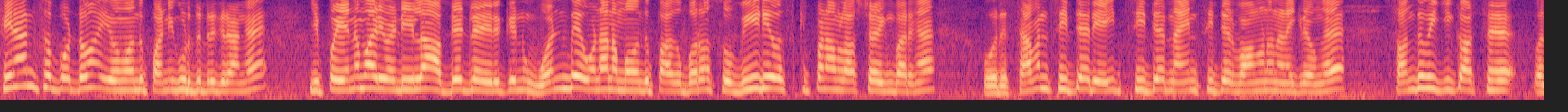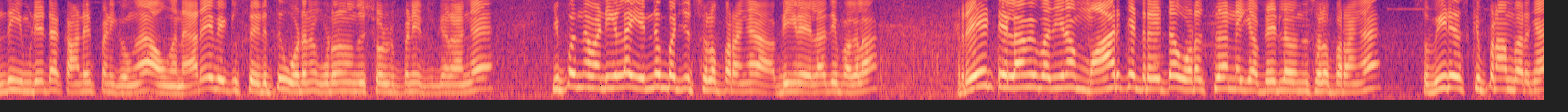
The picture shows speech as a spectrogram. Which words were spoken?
ஃபினான்ஸ் சப்போர்ட்டும் இவங்க வந்து பண்ணி கொடுத்துட்ருக்காங்க இப்போ என்ன மாதிரி வண்டியெல்லாம் அப்டேட்டில் இருக்குன்னு ஒன் பை ஒன்னாக நம்ம வந்து பார்க்க போகிறோம் ஸோ வீடியோ ஸ்கிப் பண்ணாமல் லாஸ்ட் வரைக்கும் பாருங்கள் ஒரு seven seater eight seater nine seater வாங்கணும்னு நினைக்கிறவங்க சந்து விக்கி கார்ஸை வந்து இமீடியட்டாக கான்டாக்ட் பண்ணிக்கோங்க. அவங்க நிறைய வெஹிக்கிள்ஸ் எடுத்து உடனுக்குடன் வந்து ஷோல்டர் பண்ணிட்டு இருக்கிறாங்க. இப்போ இந்த வண்டிகள்லாம் என்ன பட்ஜெட் சொல்ல போகிறாங்க அப்படிங்கிற எல்லாத்தையும் பார்க்கலாம். ரேட் எல்லாமே பார்த்தீங்கன்னா மார்க்கெட் ரேட்டை உடச்சு தான் இன்றைக்கி அப்டேட்டில் வந்து சொல்ல போகிறாங்க ஸோ வீடியோ ஸ்கிப் பண்ணாமல் பாருங்க.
